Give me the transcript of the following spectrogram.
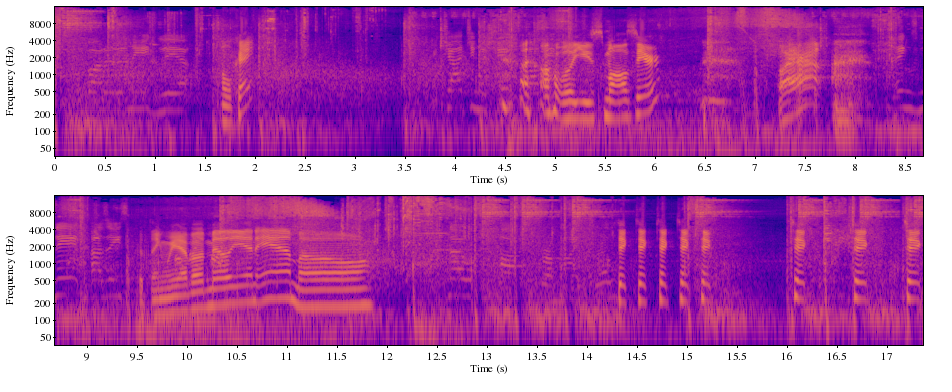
Spotted an egg there. Okay. Charging we'll use smalls here. Wow. Things near, cuzzies. Good thing we have a million ammo. No one hides from my drill. Tick, tick, tick, tick, tick. Tick, tick, tick.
